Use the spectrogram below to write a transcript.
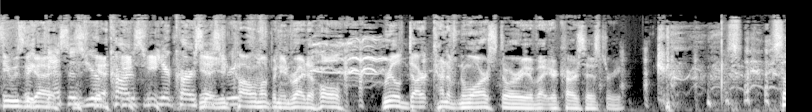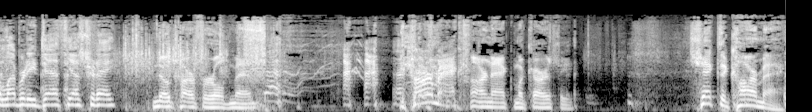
He was the He guy. guesses your car's- your car's yeah, history. you'd call him up and he'd write a whole real dark kind of noir story about your car's history. Celebrity death yesterday. No car for old men. Carmack. Carnac McCarthy. Check the Carmack.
